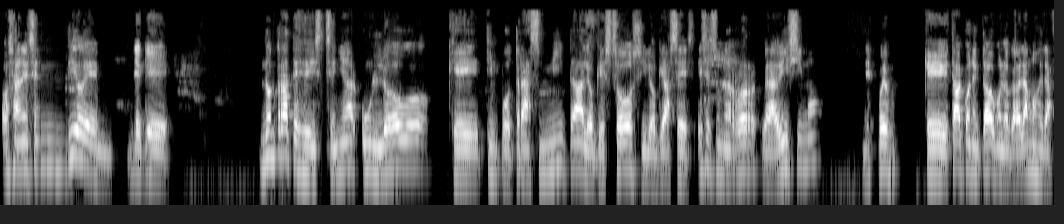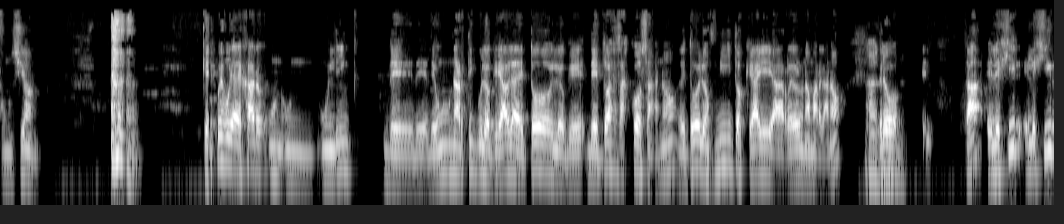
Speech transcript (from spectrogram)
o sea, en el sentido de, de que no trates de diseñar un logo que tipo transmita lo que sos y lo que haces. Ese es un error gravísimo. Después, que está conectado con lo que hablamos de la función. que después voy a dejar un, link de, un artículo que habla de todo lo que, de todas esas cosas, ¿no? De todos los mitos que hay alrededor de una marca, ¿no? Ah, Pero, Elegir, elegir,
